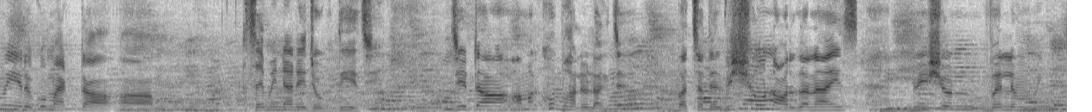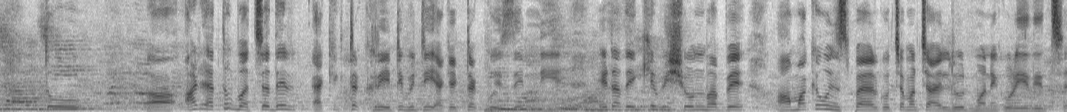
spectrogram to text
আমি এরকম একটা সেমিনারে যোগ দিয়েছি। যেটা আমার খুব ভালো লাগছে। বাচ্চাদের ভীষণ অর্গানাইজ ভীষণ ওয়েলমিং তো আর এত বাচ্চাদের এক একটা ক্রিয়েটিভিটি এক একটা কুইজিন নিয়ে, এটা দেখে ভীষণভাবে আমাকেও ইন্সপায়ার করছে, আমার চাইল্ডহুড মনে করিয়ে দিচ্ছে।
